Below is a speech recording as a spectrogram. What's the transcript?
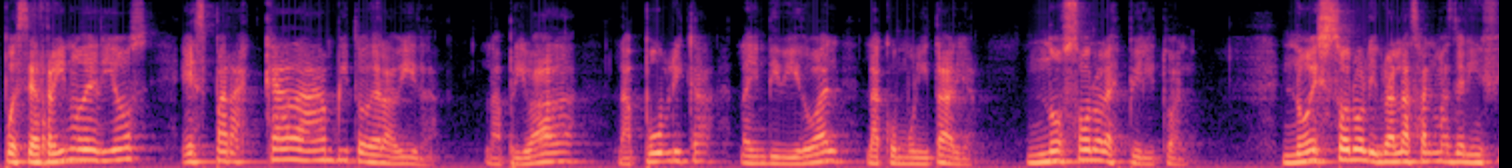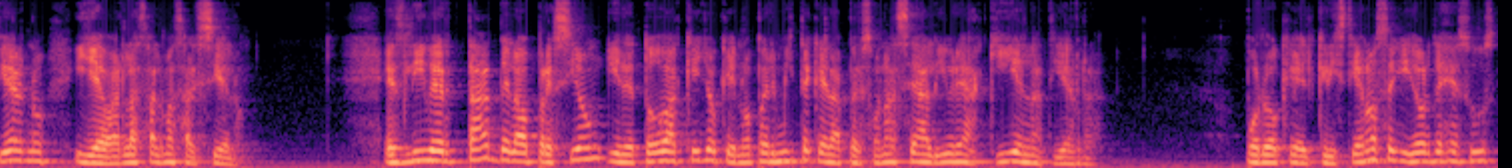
pues el reino de Dios es para cada ámbito de la vida, la privada, la pública, la individual, la comunitaria, no solo la espiritual. No es solo librar las almas del infierno y llevar las almas al cielo. Es libertad de la opresión y de todo aquello que no permite que la persona sea libre aquí en la tierra. Por lo que el cristiano seguidor de Jesús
